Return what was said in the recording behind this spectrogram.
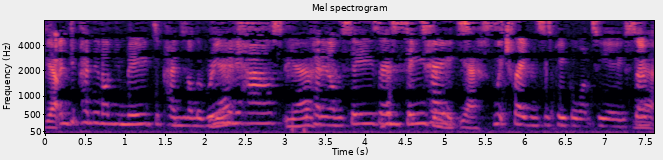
Yep. and depending on your mood, depending on the room in your house, Yeah. depending on the season, The season, dictates yes. which fragrances people want to use. So Yeah.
